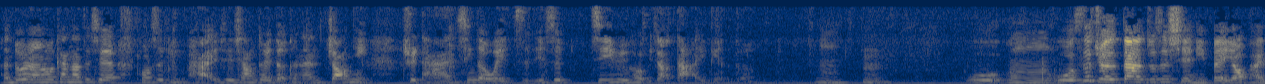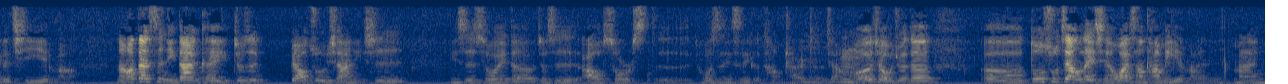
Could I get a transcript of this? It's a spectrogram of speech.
很多人会看到这些公司品牌，一些相对的可能找你去谈新的位置，也是几率会比较大一点的。嗯嗯，我嗯我是觉得当然就是写你被要派的企业嘛，然后但是你当然可以就是标注一下你是。你是所谓的就是 outsourced，或是你是一个 contractor 这样，嗯、而且我觉得，呃，多数这样类型的外商，他们也蛮蛮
